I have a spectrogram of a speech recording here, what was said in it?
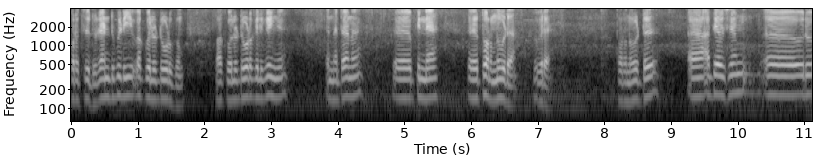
കുറച്ച് ഒരു രണ്ട് പിടി വക്കോലിട്ട് കൊടുക്കും. വക്കോലിട്ട് കൊടുക്കൽ കഴിഞ്ഞ് എന്നിട്ടാണ് പിന്നെ തുറന്നു വിടുക ഇവരെ. തുറന്നു വിട്ട് അത്യാവശ്യം ഒരു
